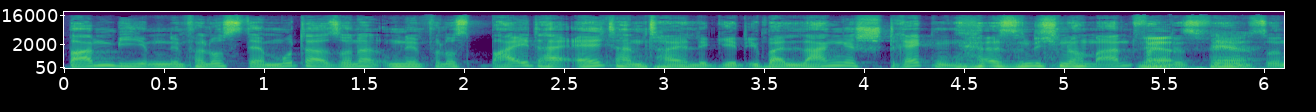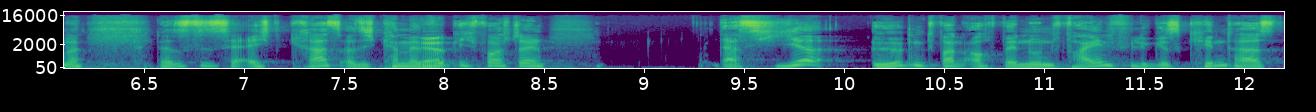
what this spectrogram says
Bambi um den Verlust der Mutter, sondern um den Verlust beider Elternteile geht über lange Strecken, also nicht nur am Anfang ja. des Films. So, ne? Das ist ja echt krass. Also ich kann mir wirklich vorstellen, dass hier irgendwann, auch wenn du ein feinfühliges Kind hast,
